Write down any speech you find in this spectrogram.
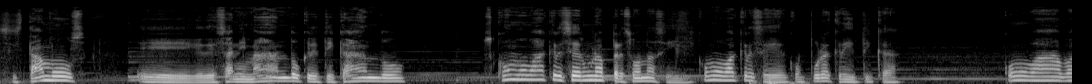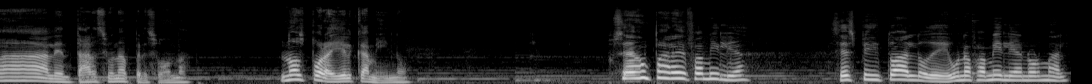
si estamos eh, desanimando, criticando, pues ¿cómo va a crecer una persona así? ¿Cómo va a crecer con pura crítica? ¿Cómo va, va a alentarse una persona? No es por ahí el camino. Pues sea un padre de familia, sea espiritual o de una familia normal,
